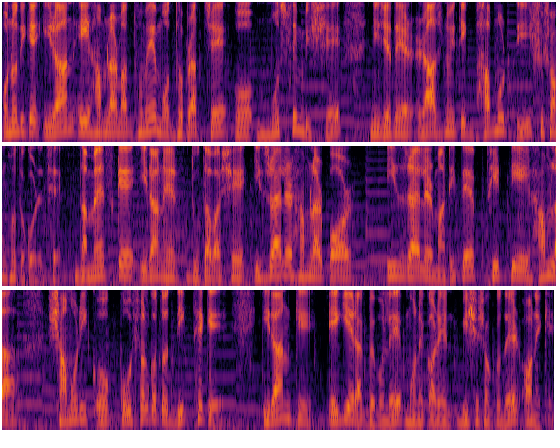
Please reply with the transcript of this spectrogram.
অন্যদিকে ইরান এই হামলার মাধ্যমে মধ্যপ্রাচ্যে ও মুসলিম বিশ্বে নিজেদের রাজনৈতিক ভাবমূর্তি সুসংহত করেছে। দামেস্কে ইরানের দূতাবাসে ইসরায়েলের হামলার পর ইসরায়েলের মাটিতে ফিরতি এই হামলা সামরিক ও কৌশলগত দিক থেকে ইরানকে এগিয়ে রাখবে বলে মনে করেন বিশেষজ্ঞদের অনেকে।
